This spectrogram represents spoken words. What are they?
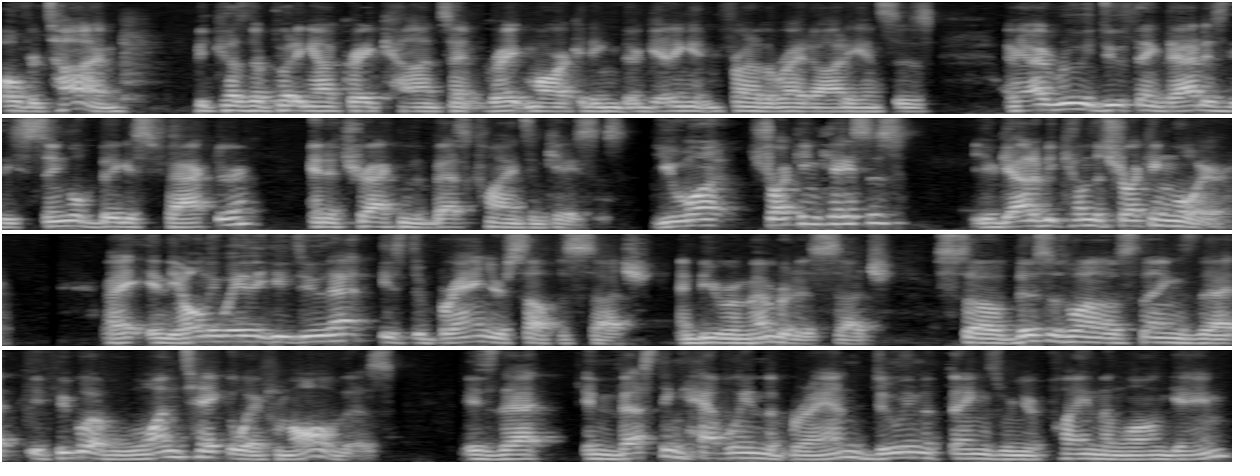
over time because they're putting out great content, great marketing, they're getting it in front of the right audiences. I mean, I really do think that is the single biggest factor in attracting the best clients and cases. You want trucking cases? You've got to become the trucking lawyer, right? And the only way that you do that is to brand yourself as such and be remembered as such so this is one of those things that if people have one takeaway from all of this is that investing heavily in the brand, doing the things when you're playing the long game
